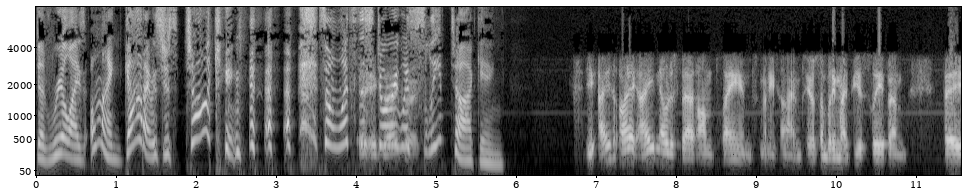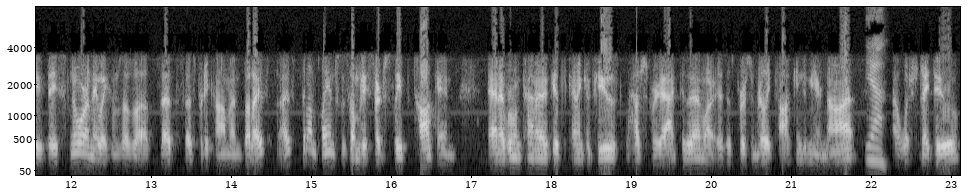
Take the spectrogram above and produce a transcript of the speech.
to realize, oh my God, I was just talking. so, what's the story with sleep talking? I, I, I noticed that on planes many times. You know, somebody might be asleep and they they snore and they wake themselves up. That's that's pretty common. But I've I've been on planes when somebody starts sleep talking, and everyone kind of gets kind of confused. How should we react to them? Or is this person really talking to me or not? Yeah. Uh, what should I do?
